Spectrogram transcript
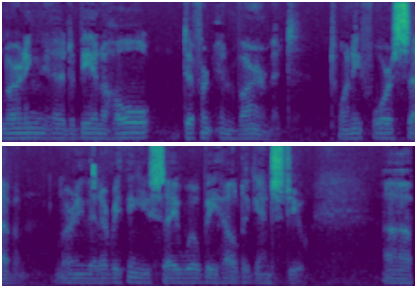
learning uh, to be in a whole different environment 24 7, learning that everything you say will be held against you. Uh,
